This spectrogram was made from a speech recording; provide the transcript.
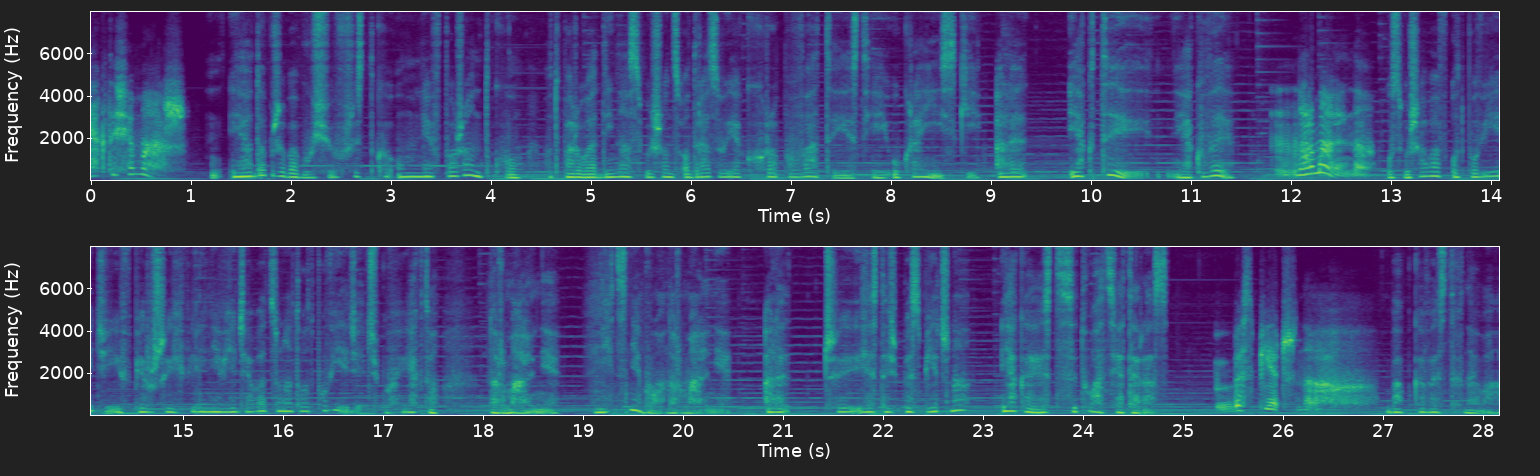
Jak ty się masz? Ja dobrze, babusiu, wszystko u mnie w porządku, odparła Dina, słysząc od razu, jak chropowaty jest jej ukraiński. Ale jak ty, jak wy? Normalna. Usłyszała w odpowiedzi i w pierwszej chwili nie wiedziała, co na to odpowiedzieć. Bo jak to normalnie? Nic nie było normalnie. Ale czy jesteś bezpieczna? Jaka jest sytuacja teraz? Bezpieczna. Babka westchnęła.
